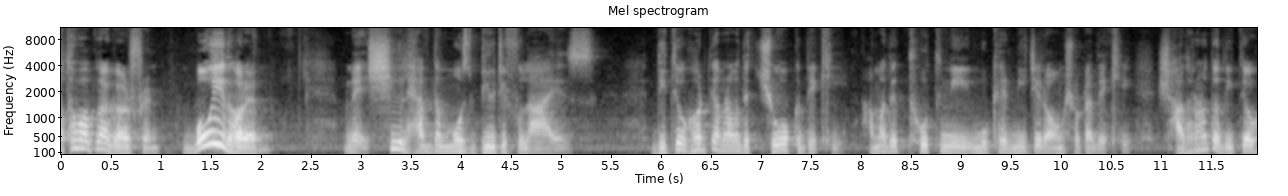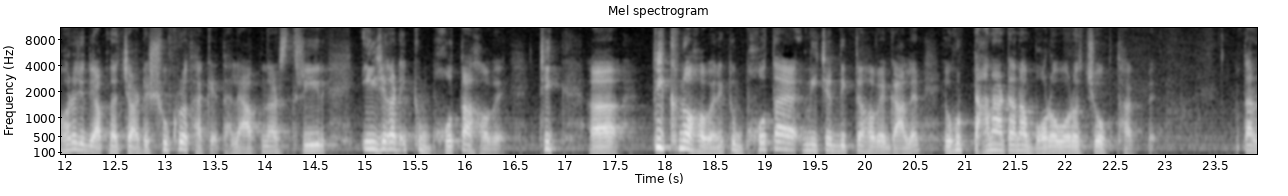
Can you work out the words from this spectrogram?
অথবা আপনার গার্লফ্রেন্ড বউই ধরেন মানে she will have the most beautiful eyes দ্বিতীয় ঘর দিয়ে আমরা আমাদের চোখ দেখি, আমাদের থুতনি, মুখের নিচের অংশটা দেখি। সাধারণত দ্বিতীয় ঘরে যদি আপনার চার্টে শুক্র থাকে, তাহলে আপনার স্ত্রীর এই জায়গাটা একটু ভোতা হবে। ঠিক তীক্ষ্ণ হবে না, একটু ভোতা নিচের দিকটা হবে গালের এবং খুব টানা টানা বড় বড় চোখ থাকবে। তার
